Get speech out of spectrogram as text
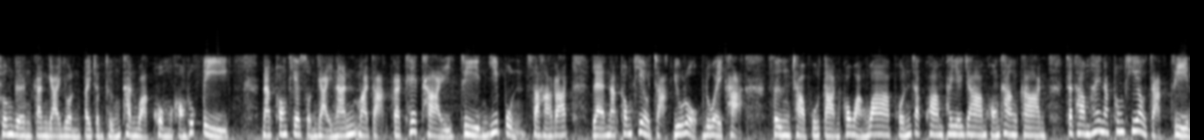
ช่วงเดือนกันยายนไปจนถึงธันวาคมของทุกปี นักท่องเที่ยวส่วนใหญ่นั้นมาจากประเทศไทย จีน ญี่ปุ่น สหรัฐ และนักท่องเที่ยวจากยุโรปด้วยค่ะ ซึ่งชาวภูตานก็หวังว่าผลจากความพยายามของทางการ จะทำให้นักท่องเที่ยวจากจีน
